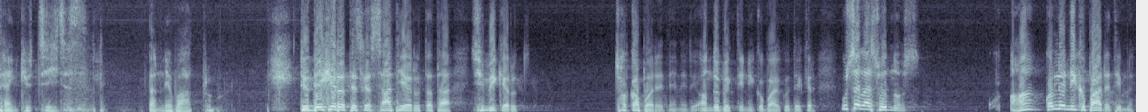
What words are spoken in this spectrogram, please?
थ्याङ्क यू जिजस धन्यवाद प्रभु। त्यो देखेर त्यसका साथीहरू तथा छिमेकीहरू छक्क परे त्यहाँनिर। अन्ध व्यक्ति निको भएको देखेर उसैलाई सोध्नुहोस्। हँ कसले निको पारे तिमीलाई?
